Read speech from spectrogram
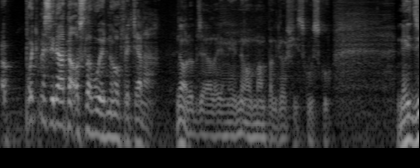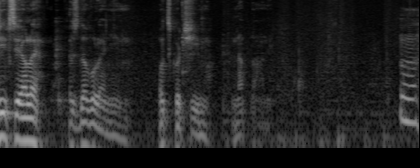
A pojďme si dát na oslavu jednoho frťana. No dobře, ale jen jednoho mám pak další zkusku. Nejdřív si ale s dovolením odskočím na plány. Uh.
